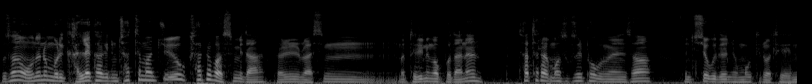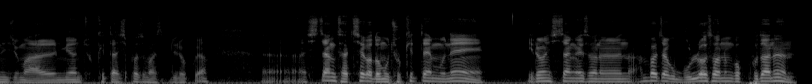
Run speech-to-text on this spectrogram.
우선은 오늘은 우리 간략하게 좀 차트만 쭉 살펴봤습니다. 별 말씀 뭐 드리는 것보다는 차트를 한번 쓱 살펴보면서 전체적으로 이런 종목들이 어떻게 되는지 좀 알면 좋겠다 싶어서 말씀드렸고요. 어, 시장 자체가 너무 좋기 때문에 이런 시장에서는 한 발자국 물러서는 것보다는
